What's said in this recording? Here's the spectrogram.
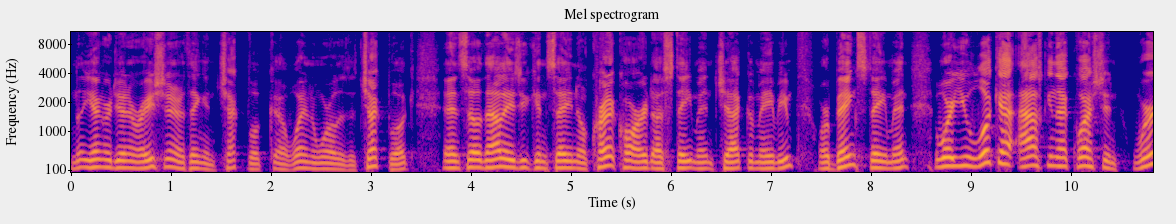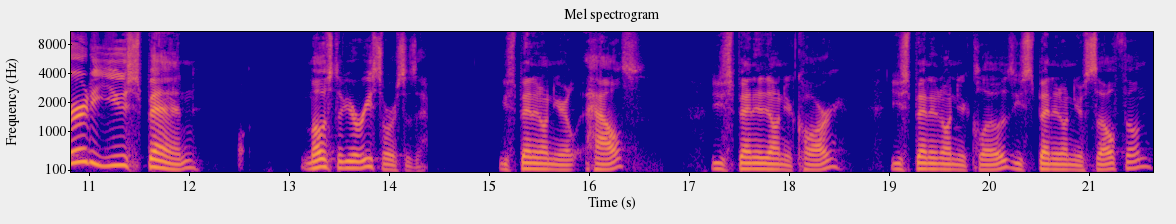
the younger generation are thinking checkbook. Uh, what in the world is a checkbook? And so nowadays you can say, you know, credit card uh, statement check maybe or bank statement, where you look at asking that question: Where do you spend most of your resources? You spend it on your house. You spend it on your car. You spend it on your clothes. You spend it on your cell phone.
